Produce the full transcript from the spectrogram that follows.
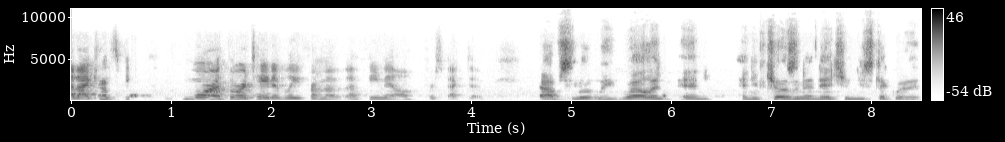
But I can speak more authoritatively from a, a female perspective. Absolutely. Well, and and and you've chosen a niche and you stick with it,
